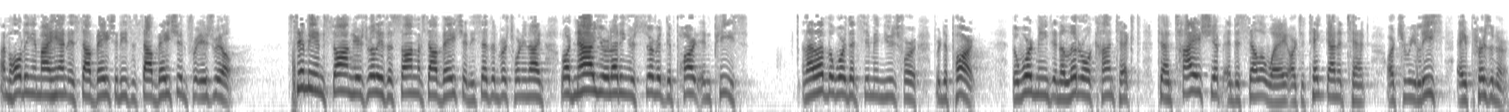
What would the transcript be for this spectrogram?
I'm holding in my hand is salvation. He's a salvation for Israel. Simeon's song here is really is a song of salvation. He says in verse 29, Lord, now you're letting your servant depart in peace. And I love the word that Simeon used for, for depart. The word means in a literal context to untie a ship and to sail away, or to take down a tent, or to release a prisoner.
